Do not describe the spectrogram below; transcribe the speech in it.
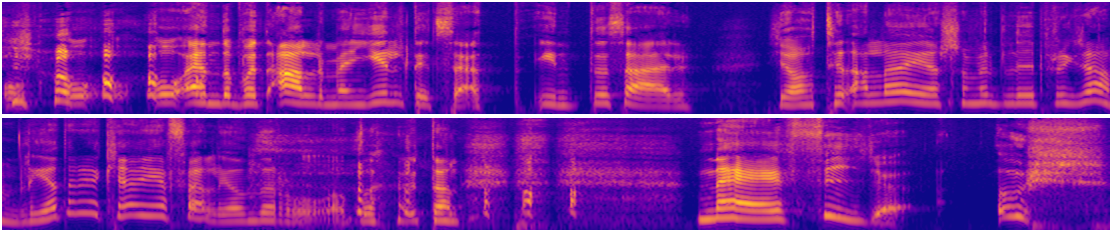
och, och, och ändå på ett allmängiltigt sätt, inte så här Ja, till alla er som vill bli programledare kan jag ge följande råd. Utan, nej, fy, usch.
